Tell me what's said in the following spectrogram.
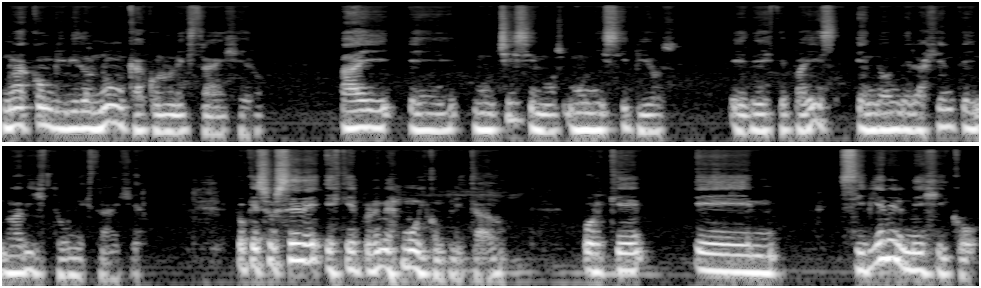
no ha convivido nunca con un extranjero. Hay eh, muchísimos municipios de este país en donde la gente no ha visto un extranjero. Lo que sucede es que el problema es muy complicado, porque eh, si bien en México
